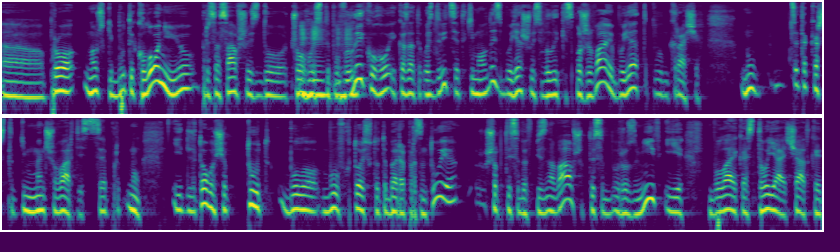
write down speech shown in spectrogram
е, про знову ж таки, бути колонією, присосавшись до чогось uh-huh, типу uh-huh. великого, і казати: ось дивіться, я такий молодець, бо я щось велике споживаю, бо я типу кращих. Ну, це така ж таки менша вартість. Це ну, І для того, щоб тут було був хтось, хто тебе репрезентує, щоб ти себе впізнавав, щоб ти себе розумів, і була якась твоя чатка,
